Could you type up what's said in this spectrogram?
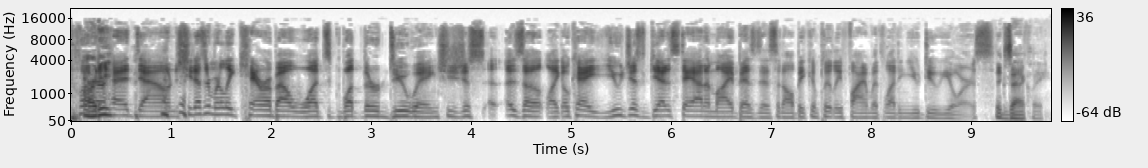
put Artie? her head down. she doesn't really care about what's what they're doing. She's just uh, is a like, okay, you just get to stay out of my business, and I'll be completely fine with letting you do yours. exactly.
